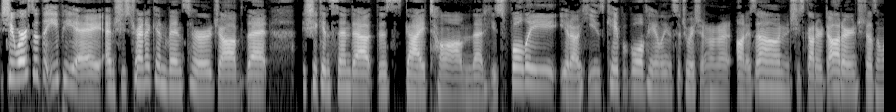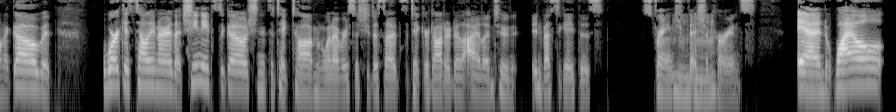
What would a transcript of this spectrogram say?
She works with the EPA and she's trying to convince her job that she can send out this guy Tom that he's fully, you know, he's capable of handling the situation on, on his own, and she's got her daughter and she doesn't want to go, but work is telling her that she needs to go, she needs to take Tom and whatever, so she decides to take her daughter to the island to investigate this strange mm-hmm. fish occurrence. And while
